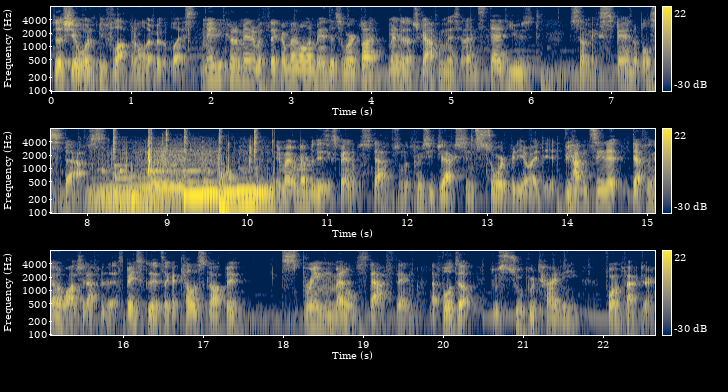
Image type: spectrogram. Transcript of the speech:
so the shield wouldn't be flopping all over the place. Maybe could have made it with thicker metal and made this work, but I ended up scrapping this and I instead used some expandable staffs. You might remember these expandable staffs from the Percy Jackson sword video I did. If you haven't seen it, definitely gotta watch it after this. Basically, it's like a telescopic spring metal staff thing that folds up to a super tiny form factor.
